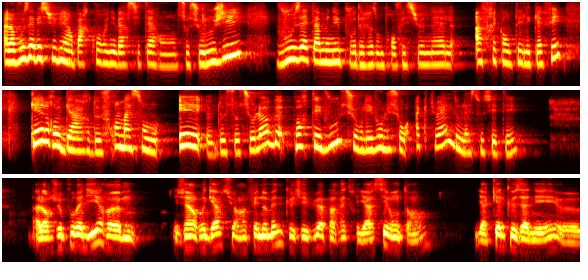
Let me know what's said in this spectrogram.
Alors, vous avez suivi un parcours universitaire en sociologie, vous êtes amené pour des raisons professionnelles à fréquenter les cafés. Quel regard de franc-maçon et de sociologue portez-vous sur l'évolution actuelle de la société? Alors, je pourrais dire, euh, j'ai un regard sur un phénomène que j'ai vu apparaître il y a assez longtemps, il y a quelques années, euh,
